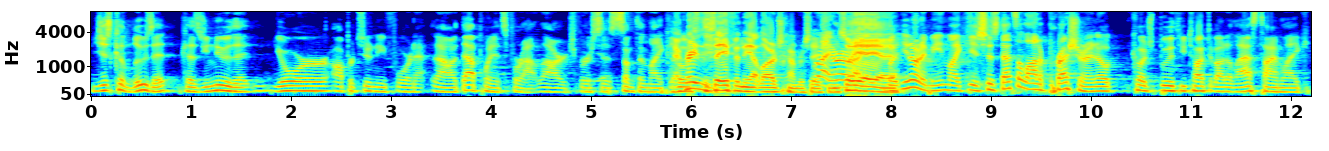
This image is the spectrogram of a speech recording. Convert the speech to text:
You just couldn't lose it because you knew that your opportunity for an, now at that point it's for at large versus something like yeah. Creighton's safe in the at-large conversation. Right, right, so right. yeah, yeah. But you know what I mean? Like it's just that's a lot of pressure. I know Coach Booth, you talked about it last time. Like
